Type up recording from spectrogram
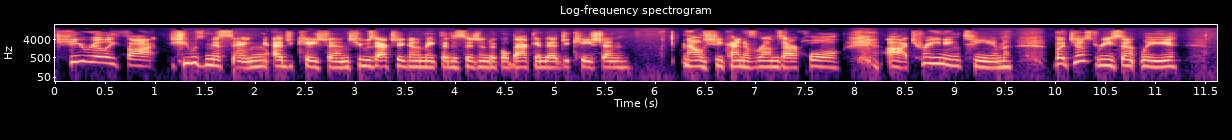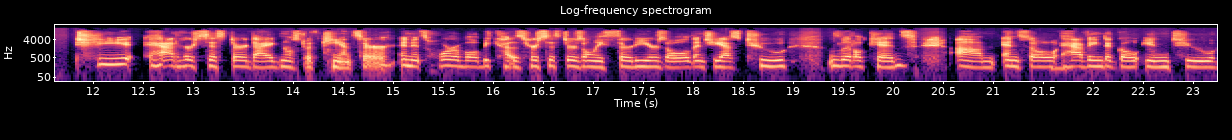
she really thought she was missing education. She was actually going to make the decision to go back into education now she kind of runs our whole uh, training team. But just recently, she had her sister diagnosed with cancer and it's horrible because her sister's only 30 years old and she has two little kids. Um, and so having to go into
